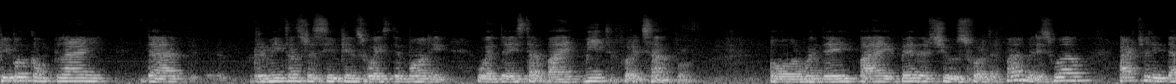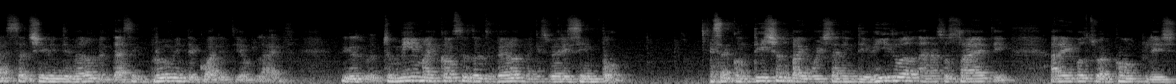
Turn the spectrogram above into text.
People complain that remittance recipients waste the money when they start buying meat, for example, or when they buy better shoes for their families. Well, actually, that's achieving development, that's improving the quality of life. Because to me, my concept of development is very simple. It's a condition by which an individual and a society are able to accomplish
